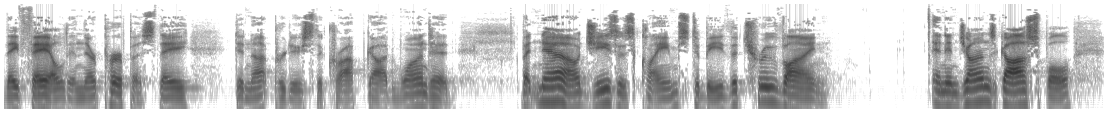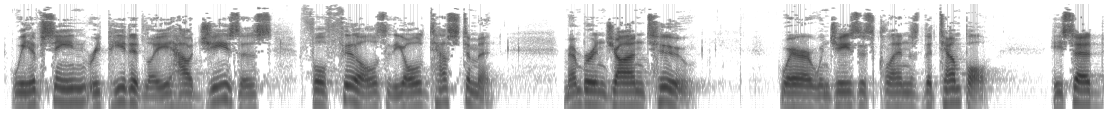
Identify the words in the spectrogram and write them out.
they failed in their purpose. They did not produce the crop God wanted. But now Jesus claims to be the true vine. And in John's gospel, we have seen repeatedly how Jesus fulfills the Old Testament. Remember in John 2, where when Jesus cleansed the temple, he said,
